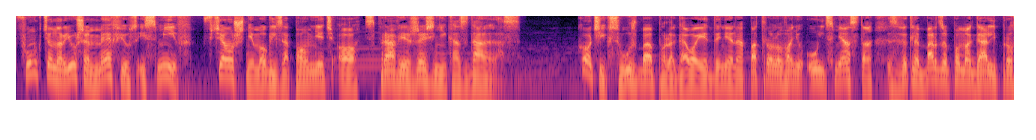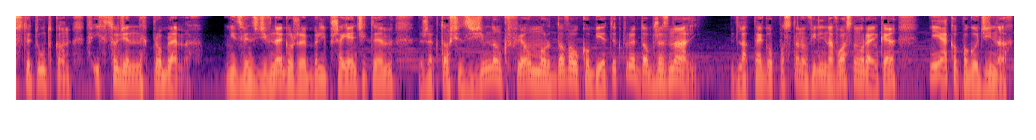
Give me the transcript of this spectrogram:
Funkcjonariusze Matthews i Smith wciąż nie mogli zapomnieć o sprawie rzeźnika z Dallas. Choć ich służba polegała jedynie na patrolowaniu ulic miasta, zwykle bardzo pomagali prostytutkom w ich codziennych problemach. Nic więc dziwnego, że byli przejęci tym, że ktoś z zimną krwią mordował kobiety, które dobrze znali. Dlatego postanowili na własną rękę, niejako po godzinach,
